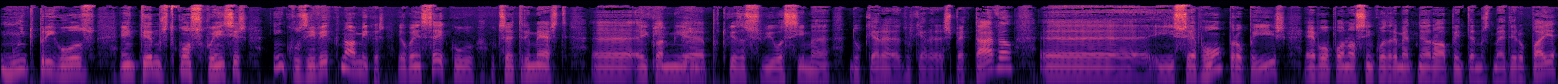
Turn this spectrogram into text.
muito perigoso em termos de consequências, inclusive económicas. Eu bem sei que o, o terceiro trimestre uh, a economia portuguesa subiu acima do que era, do que era expectável uh, e isso é bom para o país, é bom para o nosso enquadramento na Europa em termos de média europeia,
